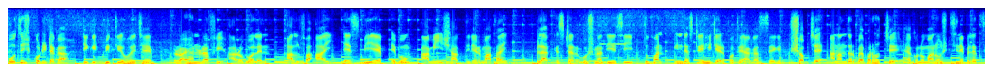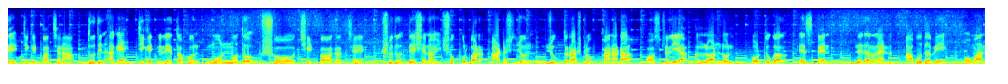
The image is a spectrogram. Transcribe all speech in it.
পঁচিশ কোটি টাকা টিকিট বিক্রি হয়েছে। রায়হান রাফি আরও বলেন, আলফা আই এস এবং আমি সাত দিনের মাথায় ব্ল্যাক স্টার ঘোষণা দিয়েছি। তুফান ইন্ডাস্ট্রি হিটের পথে আগাচ্ছে। সবচেয়ে আনন্দের ব্যাপার হচ্ছে, এখনও মানুষ সিনেপ্লেক্সে টিকিট পাচ্ছে না। দুদিন আগে টিকিট নিলে তখন মন মতো সহ ছিট পাওয়া যাচ্ছে। শুধু দেশে নয়, শুক্রবার আঠাশ জুন যুক্তরাষ্ট্র, Canada, Australia, London, Portugal, Spain, Netherland, Abu Dhabi, Oman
